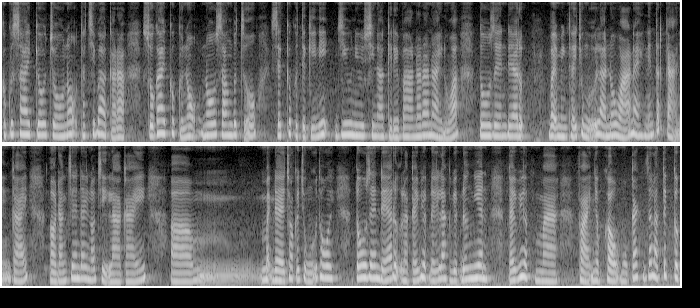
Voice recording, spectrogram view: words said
国際協調の立場から諸外国の農産物を積極的に輸入しなければならないのは当然である。Vậy mình thấy chủ ngữ là nô hóa này nên tất cả những cái ở đằng trên đây nó chỉ là cái uh, mệnh đề cho cái chủ ngữ thôi. Tô gen đế rự là cái việc đấy là việc đương nhiên. Cái việc mà phải nhập khẩu một cách rất là tích cực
